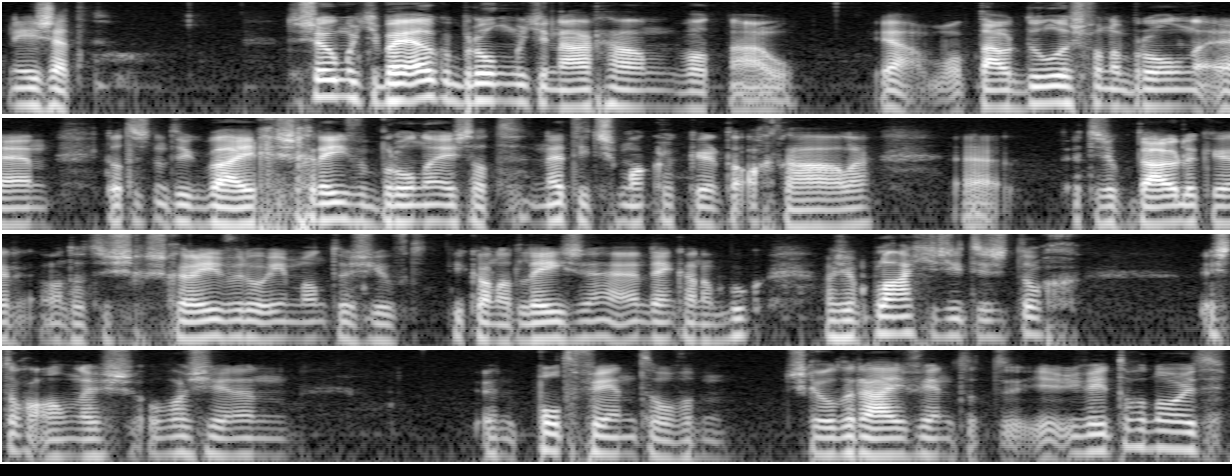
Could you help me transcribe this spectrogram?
neerzetten. Dus zo moet je bij elke bron moet je nagaan wat nou, ja, wat nou het doel is van een bron. En dat is natuurlijk bij geschreven bronnen is dat net iets makkelijker te achterhalen. Uh, het is ook duidelijker, want het is geschreven door iemand, dus je, hoeft, je kan het lezen. Denk aan een boek. Als je een plaatje ziet, is het toch, is het toch anders. Of als je een, een pot vindt of een schilderij vindt, dat, je weet toch nooit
